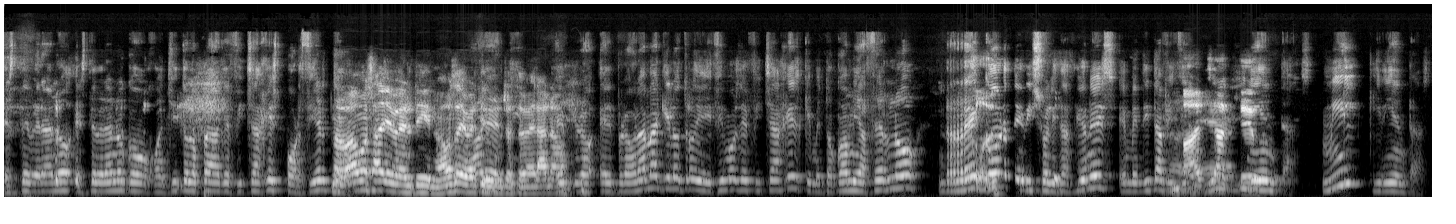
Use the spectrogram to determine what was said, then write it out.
Este verano, este verano con Juanchito los planes de fichajes, por cierto. Nos vamos a divertir, nos vamos a divertir Vale, mucho este verano. El, pro- el programa que el otro día hicimos de fichajes, que me tocó a mí hacerlo, récord de visualizaciones en Bendita. Vaya 1500. 1500.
